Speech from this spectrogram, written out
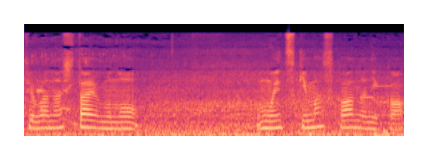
す。手放したいもの思いつきますか？何か。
